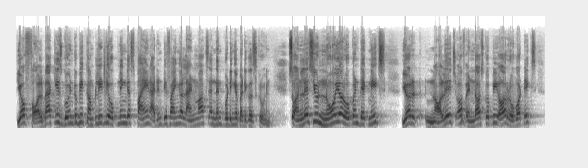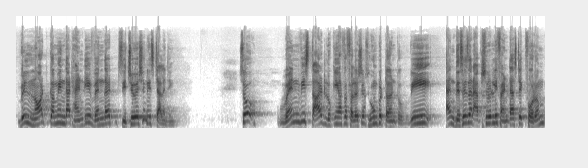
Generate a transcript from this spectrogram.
your fallback is going to be completely opening the spine, identifying your landmarks, and then putting a pedicle screw in. So unless you know your open techniques, your knowledge of endoscopy or robotics will not come in that handy when that situation is challenging. So when we start looking for fellowships, whom to turn to? We and this is an absolutely fantastic forum.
